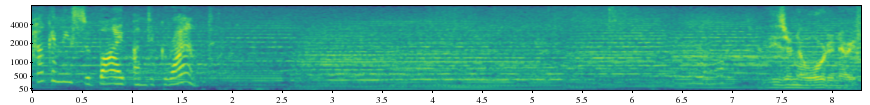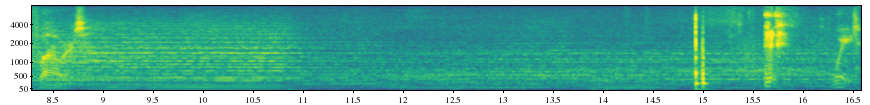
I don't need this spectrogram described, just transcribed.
How can they survive underground? These are no ordinary flowers. Wait.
